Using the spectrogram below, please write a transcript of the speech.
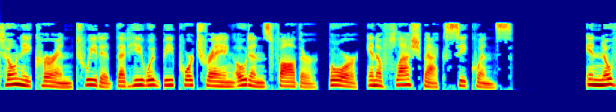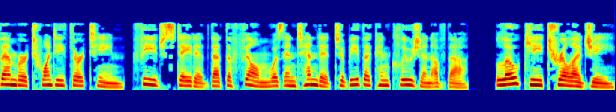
Tony Curran tweeted that he would be portraying Odin's father, Bor, in a flashback sequence. In November 2013, Feige stated that the film was intended to be the conclusion of the Loki trilogy,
